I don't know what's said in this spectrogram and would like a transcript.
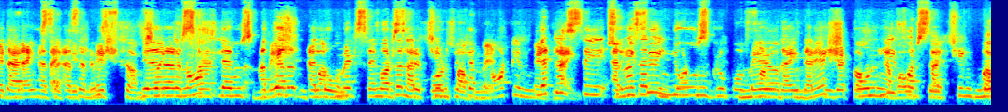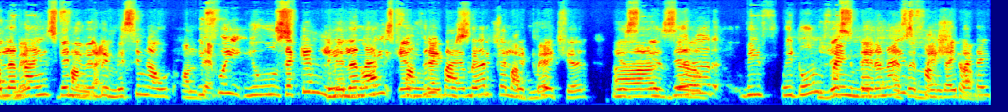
Medline as a- as a mesh term. There So I are cannot use other PubMed for central searching records which are PubMed. not in Let us say another important use group of fungi that we were talking only about, for searching melanized then you will be missing out on them. If we use Secondly, melanized fungi to search literature is, uh, is there we we don't find melanised fungi, but I,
